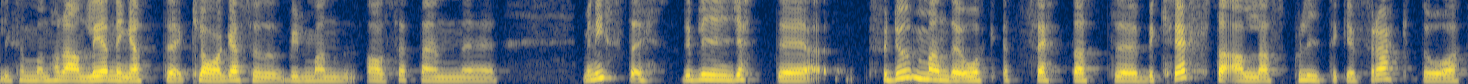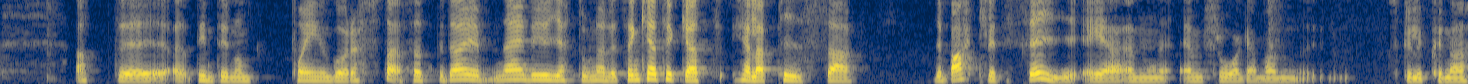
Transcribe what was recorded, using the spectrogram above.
liksom man har anledning att eh, klaga så vill man avsätta en eh, minister. Det blir jättefördummande och ett sätt att bekräfta allas politikerförakt och att, att det inte är någon poäng att gå och rösta. Så att det där är, nej, det är jätteonödigt. Sen kan jag tycka att hela PISA-debaclet i sig är en, en fråga man skulle kunna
